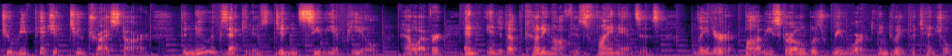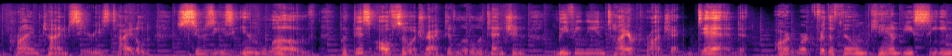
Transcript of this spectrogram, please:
to repitch it to TriStar. The new executives didn't see the appeal, however, and ended up cutting off his finances. Later, Bobby's Girl was reworked into a potential primetime series titled Susie's in Love, but this also attracted little attention, leaving the entire project dead. Artwork for the film can be seen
